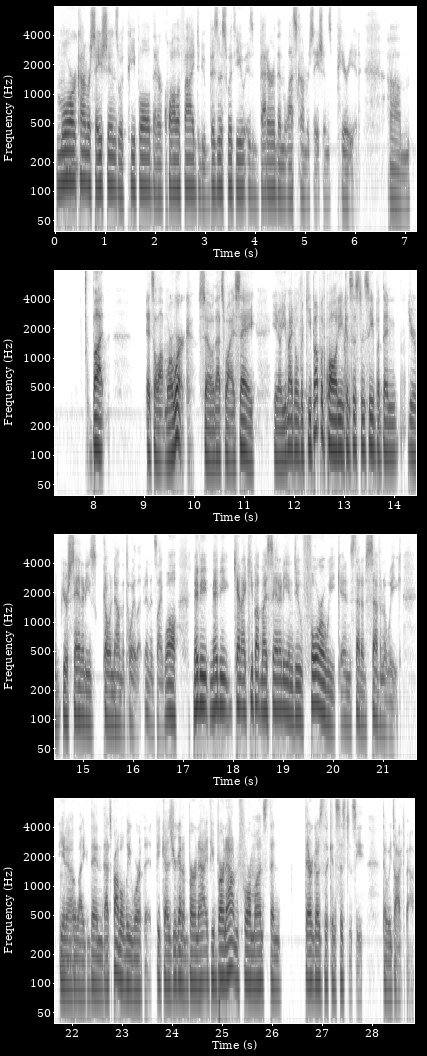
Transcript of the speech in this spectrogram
More conversations with people that are qualified to do business with you is better than less conversations, period. Um, but it's a lot more work. So that's why I say, you know, you might be able to keep up with quality and consistency, but then your your sanity's going down the toilet. And it's like, well, maybe, maybe can I keep up my sanity and do four a week instead of seven a week? You mm-hmm. know, like then that's probably worth it because you're gonna burn out. If you burn out in four months, then there goes the consistency that we talked about.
